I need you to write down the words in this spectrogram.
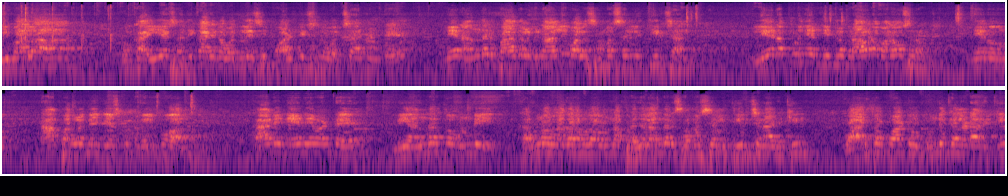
ఇవాళ ఒక ఐఏఎస్ అధికారిగా వదిలేసి పాలిటిక్స్లో వచ్చానంటే నేను అందరి బాధలు వినాలి వాళ్ళ సమస్యల్ని తీర్చాలి. లేనప్పుడు నేను దీంట్లోకి రావడం అనవసరం. నేను నా పనులు నేను చేసుకుంటూ వెళ్ళిపోవాలి. కానీ నేనేమంటే మీ అందరితో ఉండి కర్నూలు నగరంలో ఉన్న ప్రజలందరి సమస్యలు తీర్చడానికి వారితో పాటు ముందుకెళ్ళడానికి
